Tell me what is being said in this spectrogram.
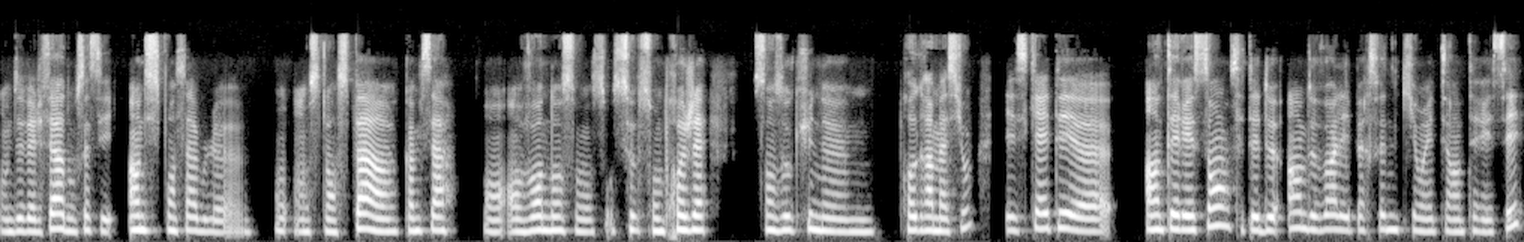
on devait le faire. Donc ça, c'est indispensable. Euh, on ne se lance pas hein, comme ça en, vendant son, projet sans aucune euh, programmation. Et ce qui a été euh, intéressant, c'était de, un, de voir les personnes qui ont été intéressées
